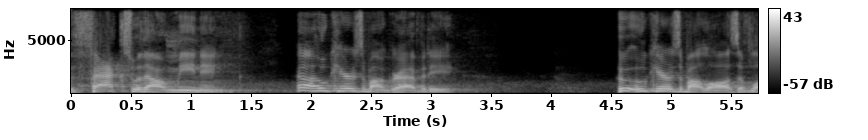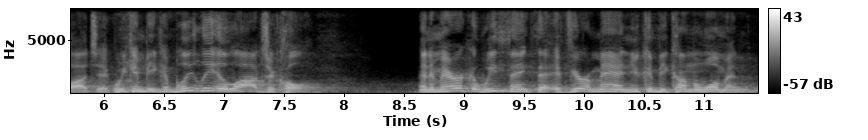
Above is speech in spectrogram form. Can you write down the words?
Facts without meaning. Who cares about gravity? Who, who cares about laws of logic? We can be completely illogical. In America, we think that if you're a man, you can become a woman.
